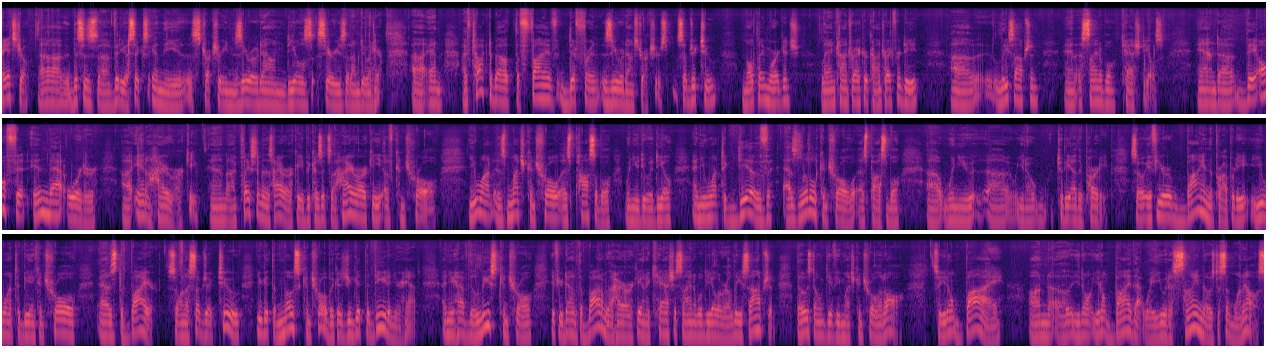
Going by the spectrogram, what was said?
Hey, it's Joe. Uh, this is uh, video six in the Structuring Zero Down Deals series that I'm doing here. Uh, and I've talked about the five different zero down structures subject to multi mortgage, land contract or contract for deed, uh, lease option, and assignable cash deals. And uh, they all fit in that order uh, in a hierarchy. And I placed them in this hierarchy because it's a hierarchy of control. You want as much control as possible when you do a deal, and you want to give as little control as possible uh, when you, uh, you know, to the other party. So if you're buying the property, you want to be in control as the buyer. So on a subject to, you get the most control because you get the deed in your hand, and you have the least control if you're down at the bottom of the hierarchy on a cash assignable deal or a lease option. Those don't give you much control at all. So you don't buy on uh, you don't you don't buy that way. You would assign those to someone else,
